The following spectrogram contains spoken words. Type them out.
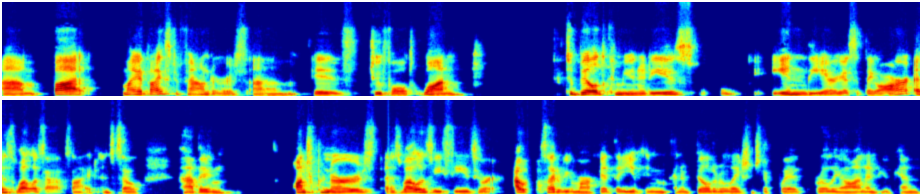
um, but my advice to founders um, is twofold. One to build communities in the areas that they are as well as outside and so having entrepreneurs as well as vcs who are outside of your market that you can kind of build a relationship with early on and who can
